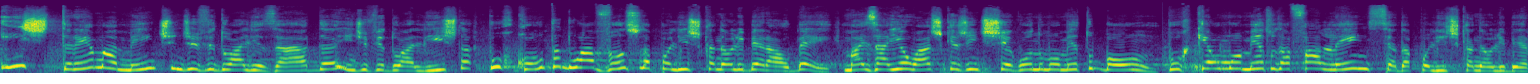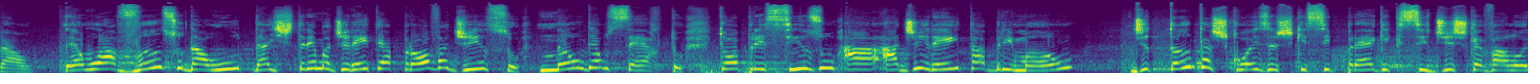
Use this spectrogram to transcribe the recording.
extremamente individualizada, individualista, por conta do avanço da política neoliberal. Bem, mas aí eu acho que a gente chegou no momento bom, porque é o momento da falência da política neoliberal. É o avanço da, da extrema-direita é a prova disso. Não deu certo. Então é preciso a, a direita abrir mão de tantas coisas que se prega e que se diz que é, valor,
